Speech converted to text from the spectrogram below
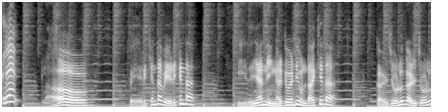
ഉഗ്രൻ പേടിക്കണ്ട പേടിക്കണ്ട. ഇത് ഞാൻ നിങ്ങൾക്ക് വേണ്ടി ഉണ്ടാക്കിയതാ. കഴിച്ചോളൂ കഴിച്ചോളൂ.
